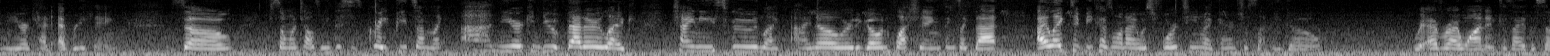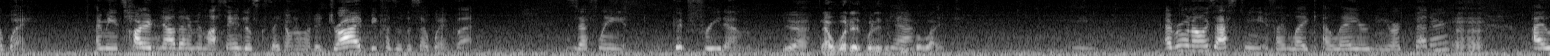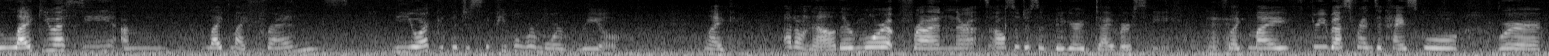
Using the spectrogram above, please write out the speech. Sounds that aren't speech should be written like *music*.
New York had everything. So if someone tells me this is great pizza, I'm like, ah, New York can do it better. Like Chinese food, like I know where to go in Flushing, things like that. I liked it because when I was 14, my parents just let me go wherever I wanted because I had the subway. I mean, it's hard now that I'm in Los Angeles because I don't know how to drive because of the subway, but it's definitely good freedom. Yeah. Now, what are, what are the Yeah. people like? Everyone always asks me if I like LA or New York better. Uh huh. I like USC. I'm like my friends. New York, the just the people were more real. Like, I don't know, they're more upfront. There's also just a bigger diversity. It's Mhm. like my three best friends in high school were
